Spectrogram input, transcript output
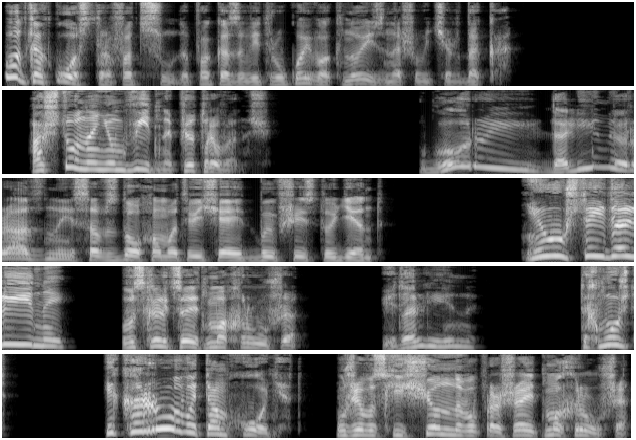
Вот как остров отсюда, показывает рукой в окно из нашего чердака. А что на нем видно, Петр Иванович? Горы, долины разные, со вздохом отвечает бывший студент. Неужто и долины? восклицает Махруша. И долины. Так может, и коровы там ходят? Уже восхищенно вопрошает Махруша.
